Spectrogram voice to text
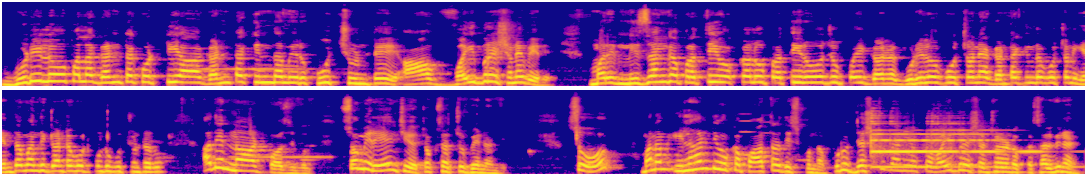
గుడి లోపల గంట కొట్టి ఆ గంట కింద మీరు కూర్చుంటే ఆ వైబ్రేషనే వేరే. మరి నిజంగా ప్రతి ఒక్కరు ప్రతిరోజు పోయి గ- గుడిలో కూర్చొని ఆ గంట కింద కూర్చొని ఎంతమంది గంట కొట్టుకుంటూ కూర్చుంటారు? అది నాట్ పాసిబుల్ సో మీరు ఏం చేయొచ్చు? ఒకసారి చూపేనండి సో మనం ఇలాంటి ఒక పాత్ర తీసుకున్నప్పుడు జస్ట్ దాని యొక్క వైబ్రేషన్ చూడండి ఒక్కసారి వినండి.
